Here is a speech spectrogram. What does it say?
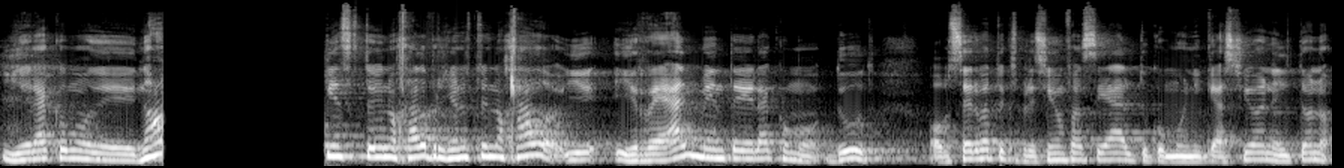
Y era como de, no, piensas que estoy enojado, pero yo no estoy enojado. Y, y realmente era como, dude, observa tu expresión facial, tu comunicación, el tono.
